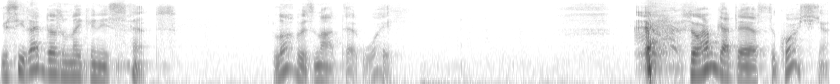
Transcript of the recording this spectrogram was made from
You see, that doesn't make any sense. Love is not that way. so I've got to ask the question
